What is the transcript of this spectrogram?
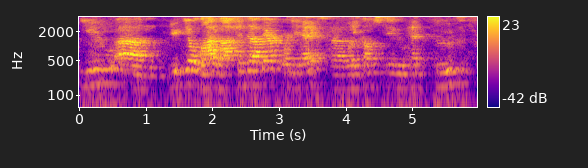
you, um, you, you have a lot of options out there for genetics uh, when it comes to hemp foods.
